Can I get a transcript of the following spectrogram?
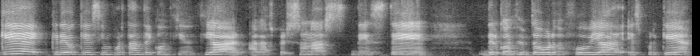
qué creo que es importante concienciar a las personas de este, del concepto de gordofobia? Es porque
